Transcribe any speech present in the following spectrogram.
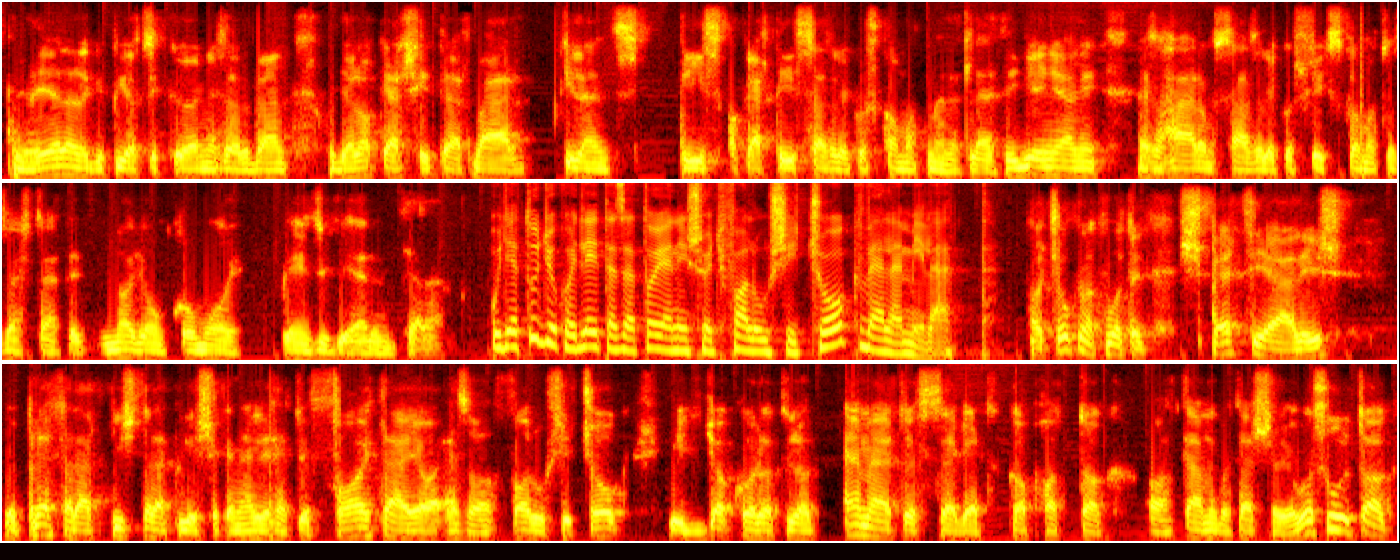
hogy a jelenlegi piaci környezetben, hogy a lakáshitelt már 9 10, akár 10%-os kamat mellett lehet igényelni, ez a 3%-os fix kamatozás, tehát egy nagyon komoly pénzügyi előnyt jelent. Ugye tudjuk, hogy létezett olyan is, hogy falusi csok, vele mi lett? A csoknak volt egy speciális preferált kis településeken elérhető fajtája, ez a falusi csok, így gyakorlatilag emelt összeget kaphattak a támogatásra jogosultak.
